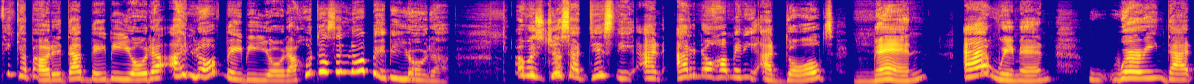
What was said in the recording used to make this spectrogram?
think about it that Baby Yoda, I love Baby Yoda. Who doesn't love Baby Yoda? I was just at Disney and I don't know how many adults, men, and women wearing that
